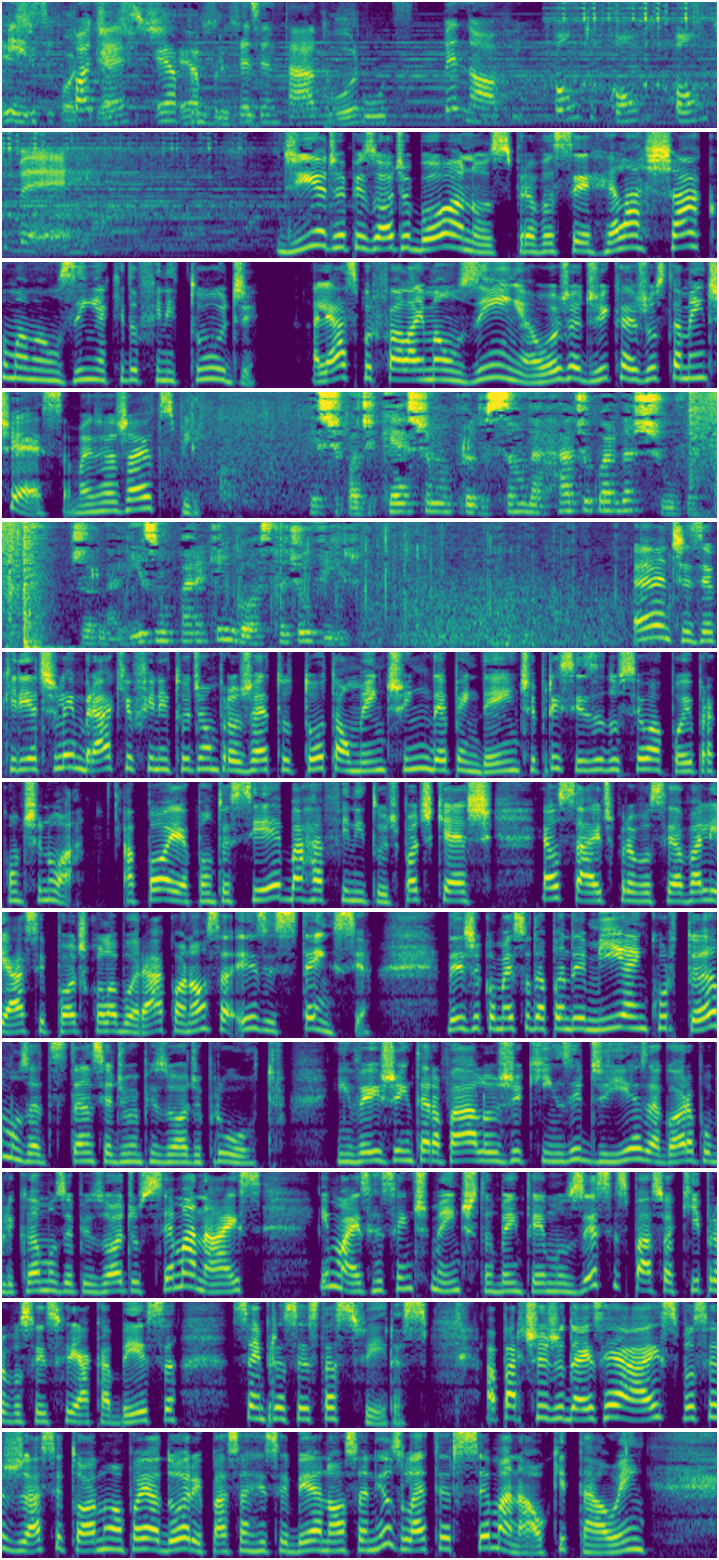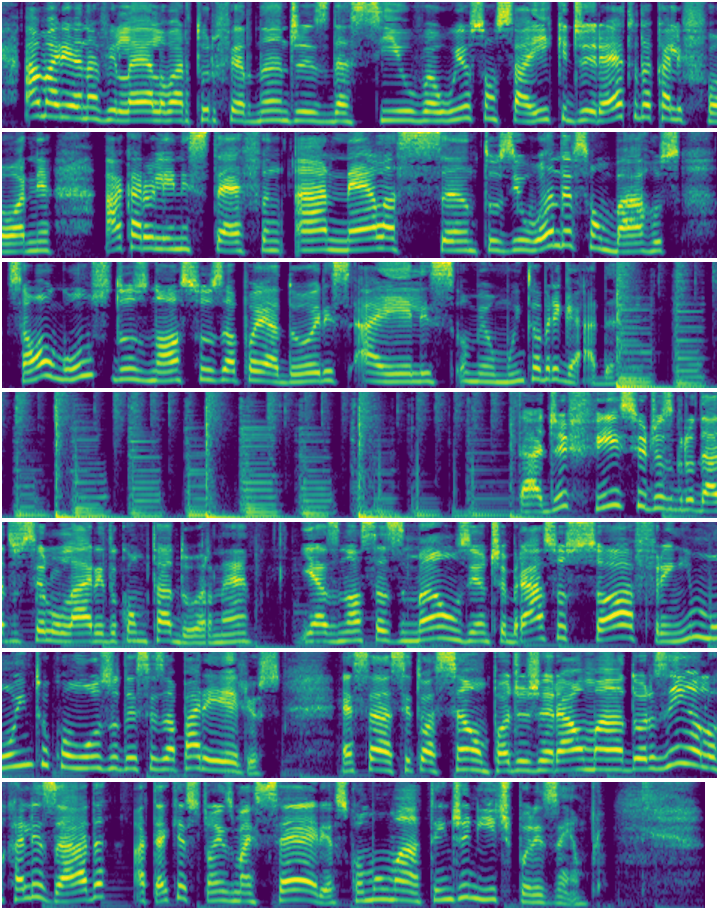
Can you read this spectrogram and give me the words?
Esse podcast é apresentado por b9.com.br. Dia de episódio bônus para você relaxar com uma mãozinha aqui do Finitude. Aliás, por falar em mãozinha, hoje a dica é justamente essa, mas já já eu te explico. Este podcast é uma produção da Rádio Guarda-Chuva. Jornalismo para quem gosta de ouvir. Antes, eu queria te lembrar que o Finitude é um projeto totalmente independente e precisa do seu apoio para continuar. Apoia.se barra Finitude Podcast é o site para você avaliar se pode colaborar com a nossa existência. Desde o começo da pandemia, encurtamos a distância de um episódio para o outro. Em vez de intervalos de 15 dias, agora publicamos episódios semanais e, mais recentemente, também temos esse espaço aqui para você esfriar a cabeça, sempre às sextas-feiras. A partir de 10 reais, você já se torna um apoiador e passa a receber a nossa newsletter semanal. Que tal, hein? A Mariana Vilela, o Arthur Fernandes da Silva, Wilson Saik, direto da Califórnia, a Carolina Stefan, a Anela Santos e o Anderson Barros são alguns dos nossos apoiadores. A eles, o meu muito obrigada. Tá difícil desgrudar do celular e do computador, né? E as nossas mãos e antebraços sofrem e muito com o uso desses aparelhos. Essa situação pode gerar uma dorzinha localizada, até questões mais sérias, como uma tendinite, por exemplo.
